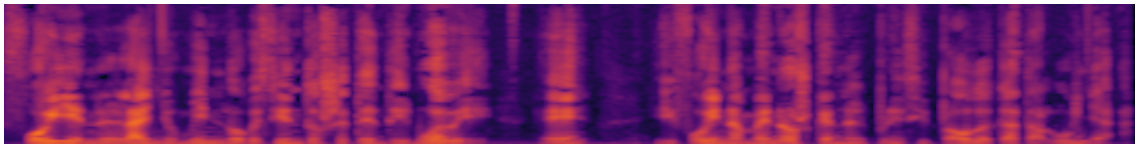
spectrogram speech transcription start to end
Fue en el año 1979, ¿eh? Y fue nada menos que en el Principado de Cataluña.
